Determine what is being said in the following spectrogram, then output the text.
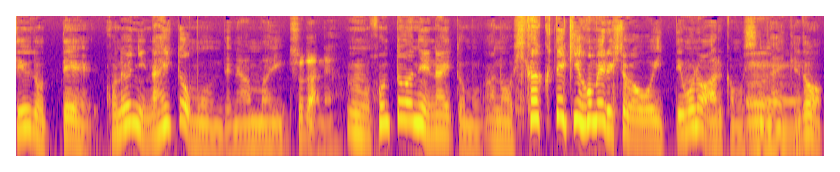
ていうのってこの世にないと思うんでねあんまり。そうだね。うん、本当はねないと思う。あの比較的褒める人が多いっていうものはあるかもしれないけど、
